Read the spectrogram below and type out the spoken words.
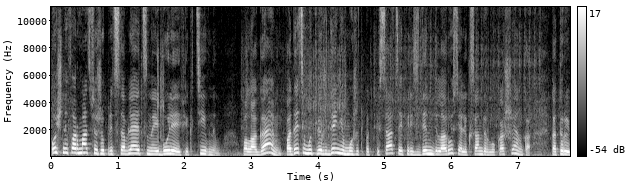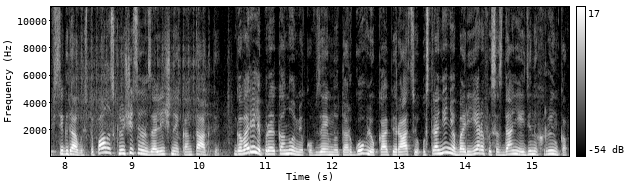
очный формат все же представляется наиболее эффективным – Полагаем, под этим утверждением может подписаться и президент Беларуси Александр Лукашенко, который всегда выступал исключительно за личные контакты. Говорили про экономику, взаимную торговлю, кооперацию, устранение барьеров и создание единых рынков.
